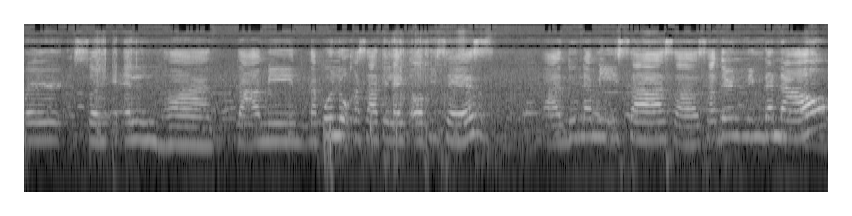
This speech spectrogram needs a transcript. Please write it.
personnel ha, na amin napulo ka satellite offices Ah, doon nami isa sa Southern Mindanao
